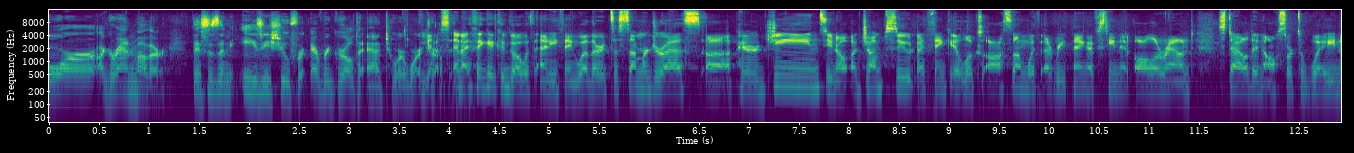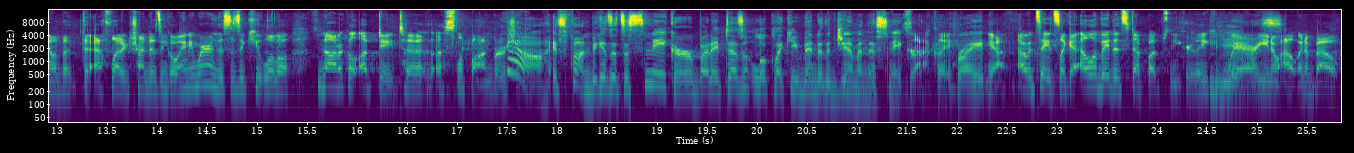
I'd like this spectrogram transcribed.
or a grandmother. This is an easy shoe for every girl to add to her wardrobe. Yes, and I think it could go with anything, whether it's a summer dress, uh, a pair of jeans, you know, a jumpsuit. I think it looks awesome with everything. I've seen it all around, styled in all sorts of ways. You know, the, the athletic trend isn't going anywhere, and this is a cute little nautical update to a slip-on version. Yeah, it's fun because it's a sneaker, but it doesn't look like you've been to the gym in this sneaker. Exactly. Right? Yeah, I would say it's like an elevated step-up sneaker that you can yes. wear, you know, out and about.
